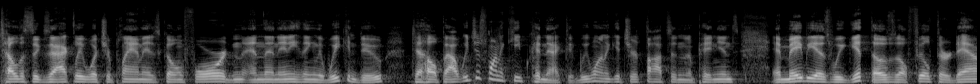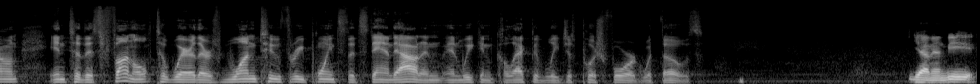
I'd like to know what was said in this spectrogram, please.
tell us exactly what your plan is going forward and, and, then anything that we can do to help out. We just want to keep connected. We want to get your thoughts and opinions. And maybe as we get those, they'll filter down into this funnel to where there's one, two, three points that stand out and, and we can collectively just push forward with those. Yeah, man, we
